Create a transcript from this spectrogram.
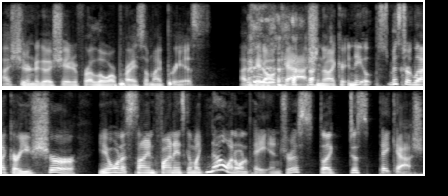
I should have negotiated for a lower price on my Prius. I paid all cash, and they're like, "Mr. Leck, are you sure you don't want to sign financing?" I'm like, "No, I don't want to pay interest. Like, just pay cash."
